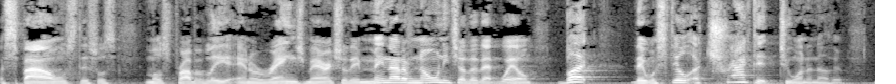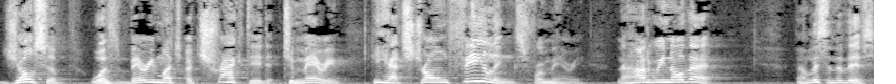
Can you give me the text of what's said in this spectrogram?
espoused. This was most probably an arranged marriage, so they may not have known each other that well, but they were still attracted to one another. Joseph was very much attracted to Mary. He had strong feelings for Mary. Now, how do we know that? Now, listen to this.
